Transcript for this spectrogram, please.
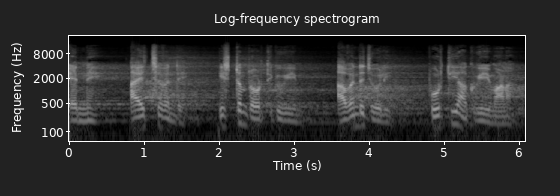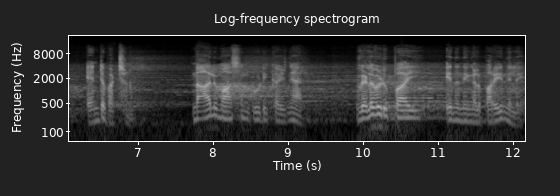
എന്നെ അയച്ചവന്റെ ഇഷ്ടം പ്രവർത്തിക്കുകയും അവന്റെ ജോലി പൂർത്തിയാക്കുകയുമാണ് എന്റെ ഭക്ഷണം. നാലു മാസം കൂടി കഴിഞ്ഞാൽ വിളവെടുപ്പായി എന്ന് നിങ്ങൾ പറയുന്നില്ലേ?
